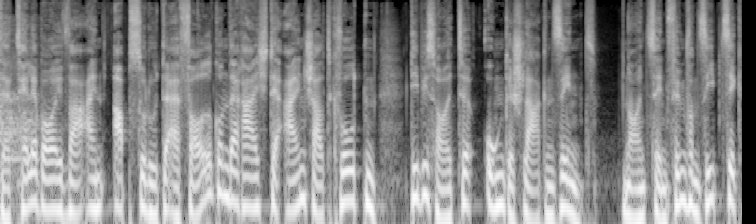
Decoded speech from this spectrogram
Der Teleboy war ein absoluter Erfolg und erreichte Einschaltquoten, die bis heute ungeschlagen sind. 1975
